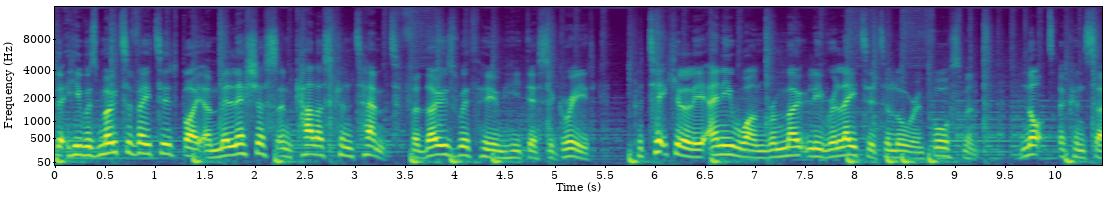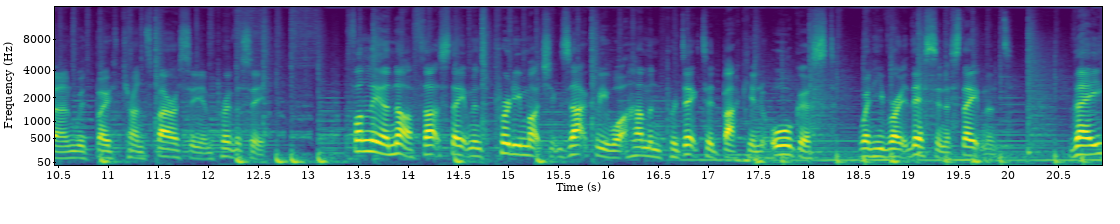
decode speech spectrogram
that he was motivated by a malicious and callous contempt for those with whom he disagreed, particularly anyone remotely related to law enforcement, not a concern with both transparency and privacy. Funnily enough, that statement's pretty much exactly what Hammond predicted back in August when he wrote this in a statement. They,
